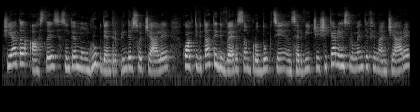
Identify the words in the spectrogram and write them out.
și iată, astăzi suntem un grup de întreprinderi sociale cu activitate diversă în producție, în servicii și chiar instrumente financiare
